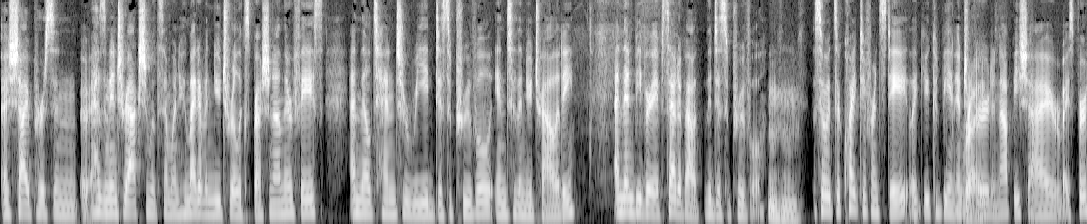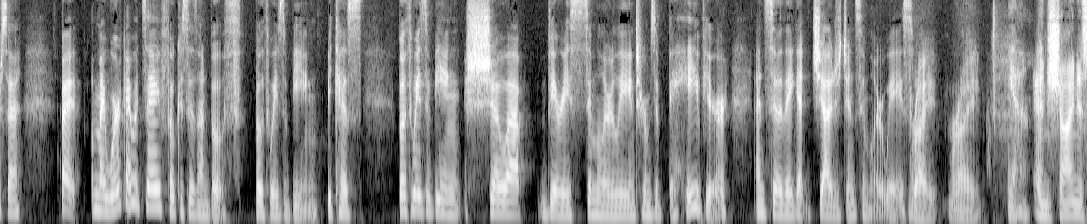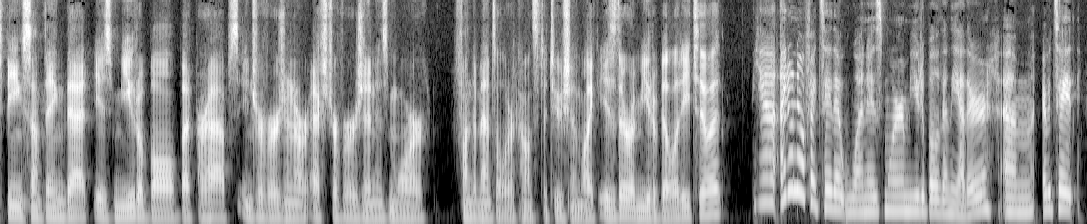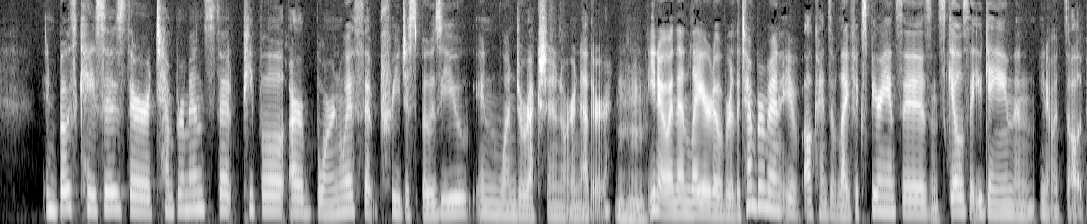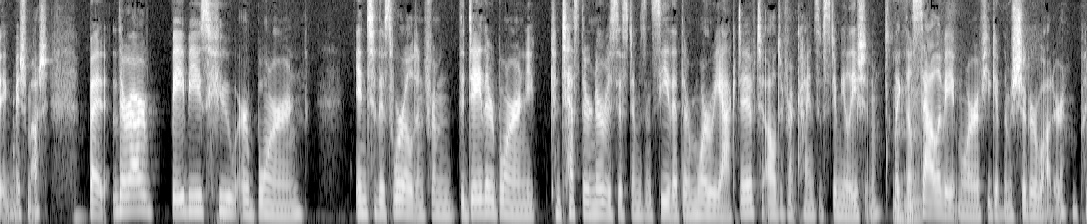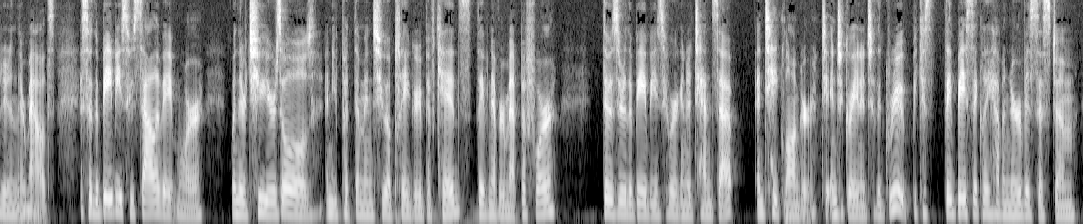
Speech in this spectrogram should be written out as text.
a shy person has an interaction with someone who might have a neutral expression on their face, and they'll tend to read disapproval into the neutrality and then be very upset about the disapproval. Mm-hmm. So it's a quite different state. Like you could be an introvert Right. and not be shy, or vice versa. But my work, I would say, focuses on both, both ways of being, because both ways of being show up very similarly in terms of behavior. And so they get judged in similar ways. Right. Right. Yeah. And shyness being something that is mutable, but perhaps introversion or extroversion is more fundamental or constitution. Like, is there a mutability to it? Yeah, I don't know if I'd say that one is more mutable than the other. Um, I would say in both cases, there are temperaments that people are born with that predispose you in one direction or another. Mm-hmm. You know, and then layered over the temperament, you have all kinds of life experiences and skills that you gain, and you know, it's all a big mishmash. But there are babies who are born into this world, and from the day they're born, you can test their nervous systems and see that they're more reactive to all different kinds of stimulation. Like they'll salivate more if you give them sugar water and put it in their mouths. So the babies who salivate more when they're two years old and you put them into a play group of kids they've never met before, those are the babies who are going to tense up and take longer to integrate into the group because they basically have a nervous system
